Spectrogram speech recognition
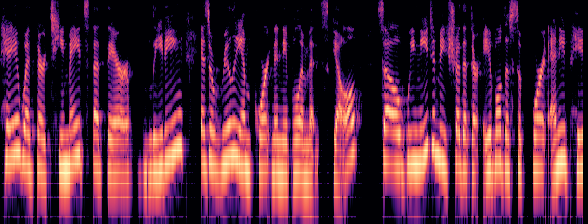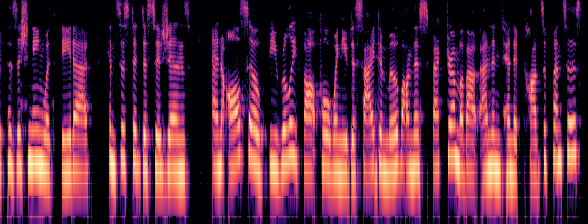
pay with their teammates that they're leading is a really important enablement skill. So we need to make sure that they're able to support any pay positioning with data, consistent decisions, and also be really thoughtful when you decide to move on this spectrum about unintended consequences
